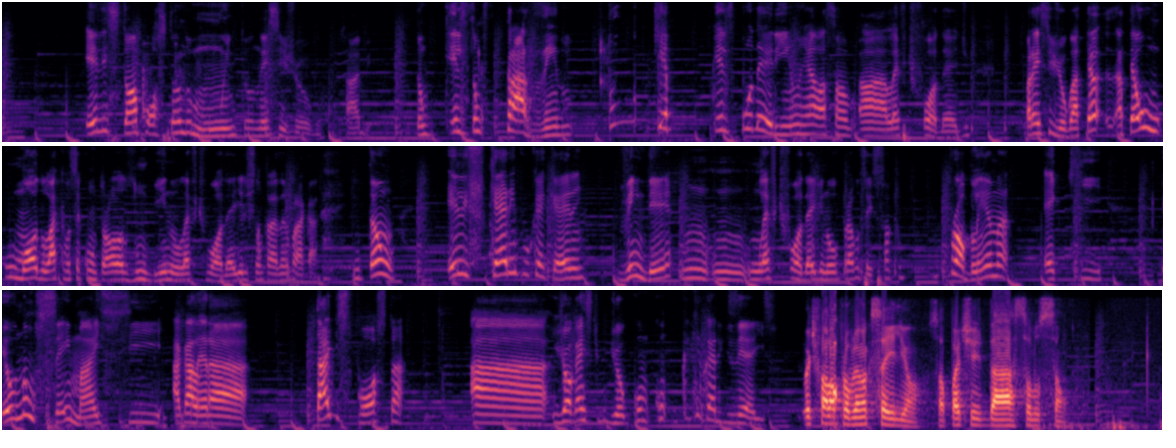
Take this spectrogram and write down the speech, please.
Eles estão apostando muito nesse jogo, sabe? Então, eles estão trazendo tudo que é- eles poderiam em relação a Left 4 Dead para esse jogo. Até, até o, o modo lá que você controla zumbi no Left 4 Dead, eles estão trazendo para cá. Então, eles querem porque querem vender um, um- um Left 4 Dead novo para vocês. Só que o problema é que eu não sei mais se a galera tá disposta a jogar esse tipo de jogo. Com- com- o que, que eu quero dizer é isso? Vou te falar o problema com isso aí, Leon, só pra te dar a solução.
